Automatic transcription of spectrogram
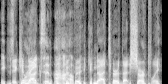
It cannot, in half. it cannot turn that sharply.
